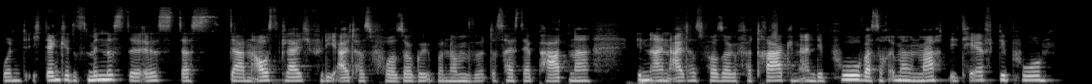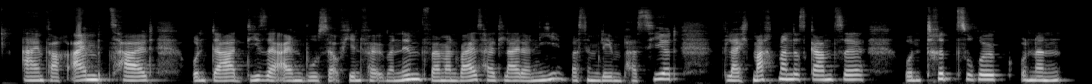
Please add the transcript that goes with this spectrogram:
Und ich denke, das Mindeste ist, dass da ein Ausgleich für die Altersvorsorge übernommen wird. Das heißt, der Partner in einen Altersvorsorgevertrag, in ein Depot, was auch immer man macht, ETF-Depot, einfach einbezahlt und da diese Einbuße auf jeden Fall übernimmt, weil man weiß halt leider nie, was im Leben passiert. Vielleicht macht man das Ganze und tritt zurück und dann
